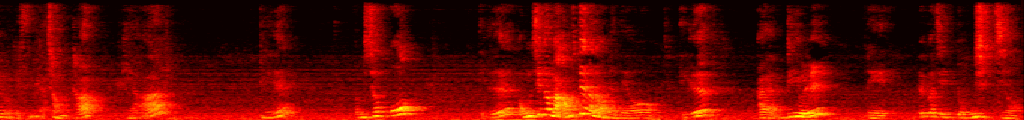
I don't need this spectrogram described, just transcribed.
해보겠습니다. 처음부터 기억 네. 엄지 접고 막 아무 때나 나오면 안 돼요. 디귿 아 리을 네 여기까지 너무 쉽지요.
